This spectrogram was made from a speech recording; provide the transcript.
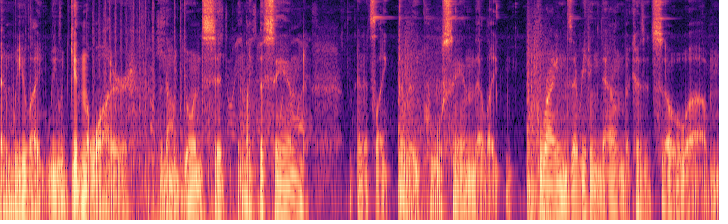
And we like we would get in the water and then we'd go and sit like the sand and it's like the really cool sand that like grinds everything down because it's so um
